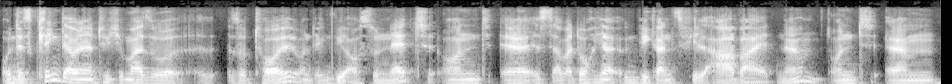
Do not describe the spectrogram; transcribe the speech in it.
und das klingt aber natürlich immer so, so toll und irgendwie auch so nett und äh, ist aber doch ja irgendwie ganz viel Arbeit. Ne? Und ähm,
